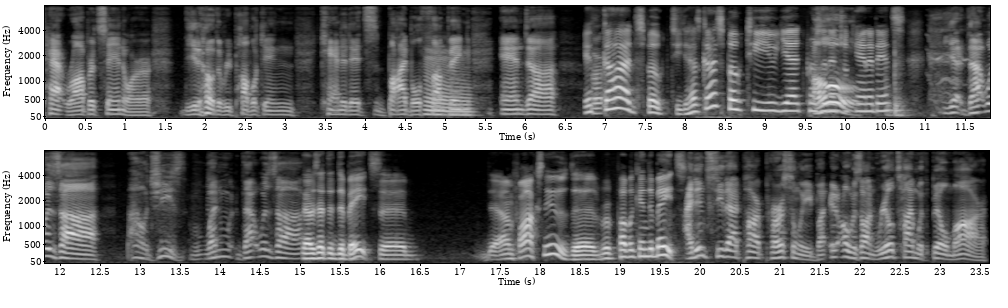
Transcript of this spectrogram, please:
Pat Robertson or you know the Republican candidates Bible thumping mm. and uh if or, God spoke to you, has God spoke to you yet, presidential oh, candidates? Yeah, that was uh Oh, geez, when that was uh that was at the debates uh, on Fox News, the Republican debates. I didn't see that part personally, but it, oh, it was on Real Time with Bill Maher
